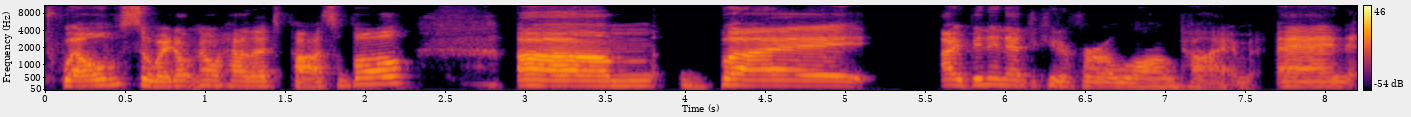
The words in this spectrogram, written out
12, so I don't know how that's possible. Um, but I've been an educator for a long time. And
